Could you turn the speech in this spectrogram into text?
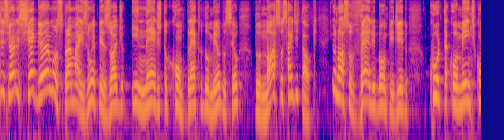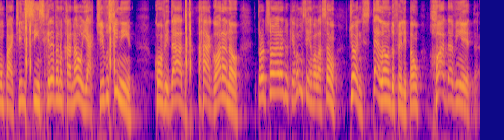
e senhores, chegamos para mais um episódio inédito, completo do meu, do seu, do nosso Side Talk. E o nosso velho e bom pedido, curta, comente, compartilhe, se inscreva no canal e ative o sininho. Convidado? Agora não. Produção era do quê? Vamos sem enrolação? Jones, telão do Felipão, roda a vinheta.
